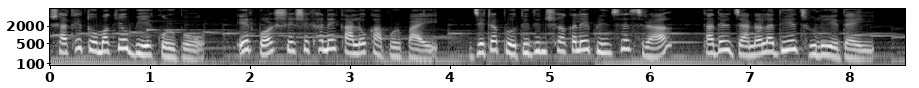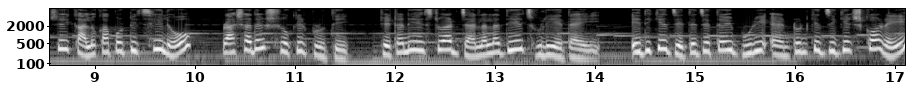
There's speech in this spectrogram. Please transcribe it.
সাথে তোমাকেও বিয়ে করব। এরপর সে সেখানে কালো কাপড় পায়, যেটা প্রতিদিন সকালে প্রিন্সেসরা তাদের জানালা দিয়ে ঝুলিয়ে দেয়। সেই কালো কাপড়টি ছিল প্রাসাদের শোকের প্রতীক। সেটা নিয়ে স্টুয়ার্ট জানালা দিয়ে ঝুলিয়ে দেয়। এদিকে যেতে যেতে ওই বুড়ি অ্যান্টনকে জিজ্ঞেস করে,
